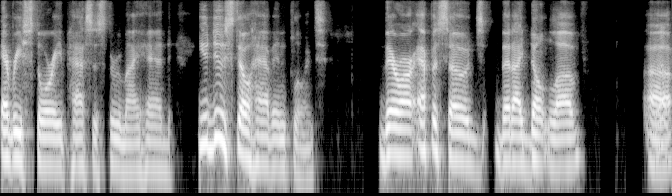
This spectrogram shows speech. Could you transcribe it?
every story passes through my head. You do still have influence. There are episodes that I don't love. Uh,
